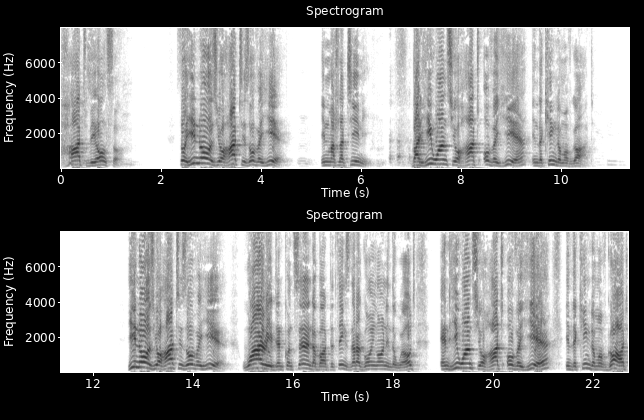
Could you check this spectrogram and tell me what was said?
heart be also. So, He knows your heart is over here in Matlatini, but He wants your heart over here in the kingdom of God. He knows your heart is over here, worried and concerned about the things that are going on in the world. And He wants your heart over here in the kingdom of God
